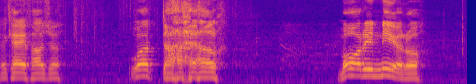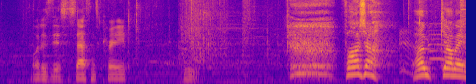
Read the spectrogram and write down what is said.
Okay, Fahza. What the hell? Morinero. What is this? Assassin's Creed? Jeez. Fahza! I'm coming!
